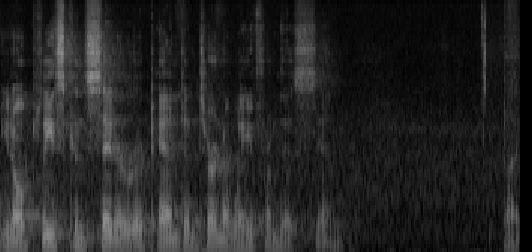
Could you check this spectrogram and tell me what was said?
you know, please consider, repent, and turn away from this sin. But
